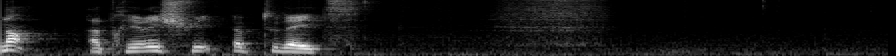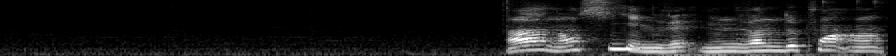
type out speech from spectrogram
Non, a priori je suis up to date. Ah non, si, il y a une, une 22.1.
